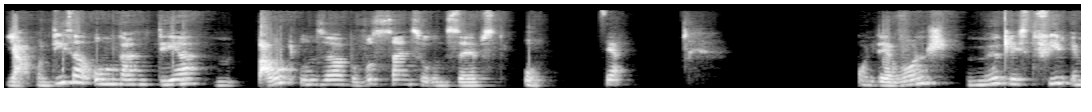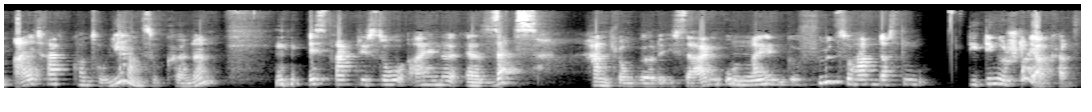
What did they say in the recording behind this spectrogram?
ja, und dieser Umgang, der baut unser Bewusstsein zu uns selbst um. Ja. Und der Wunsch, möglichst viel im Alltag kontrollieren zu können, ist praktisch so eine Ersatzhandlung, würde ich sagen, um mhm. ein Gefühl zu haben, dass du die Dinge steuern kannst.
